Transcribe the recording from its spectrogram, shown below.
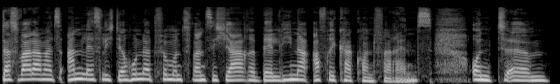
Das war damals anlässlich der 125 Jahre Berliner Afrika-Konferenz. Und ähm,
